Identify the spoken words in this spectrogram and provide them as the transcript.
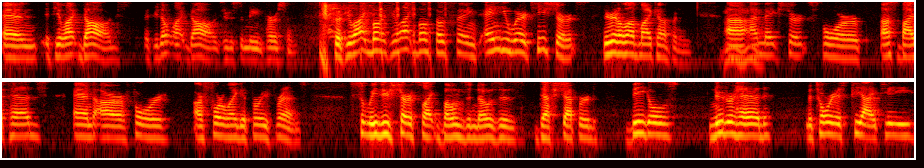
and if you like dogs, if you don't like dogs, you're just a mean person. So if you like both, if you like both those things, and you wear T-shirts, you're gonna love my company. Uh, I make shirts for us bipeds and our four our four-legged furry friends. So we do shirts like Bones and Noses, Deaf Shepherd, Beagles, Neuterhead, Notorious P.I.T.,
